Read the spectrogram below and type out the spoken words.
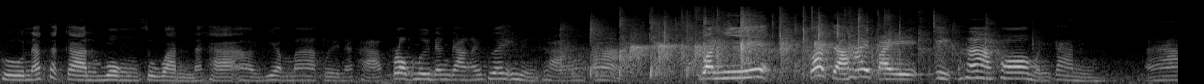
ครูนัทการวงสุวรรณนะคะอ้าวเยี่ยมมากเลยนะคะ ปรบมือดัง ๆ ให้เพื่อนอีกหนึ่งครั้งอ่าวันนี้ ก็จะให้ไปอีก 5 ข้อเหมือนกันนะคะ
